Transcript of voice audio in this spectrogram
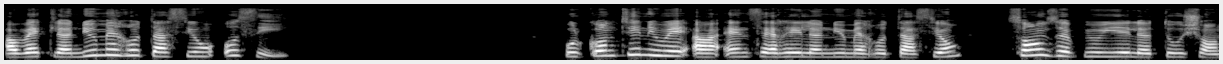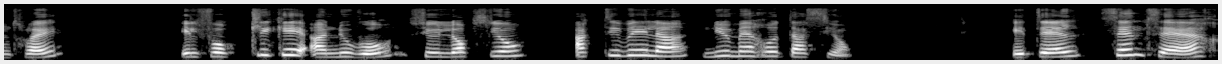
avec la numérotation aussi. Pour continuer à insérer la numérotation sans appuyer la touche Entrée, il faut cliquer à nouveau sur l'option Activer la numérotation. Et elle s'insère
